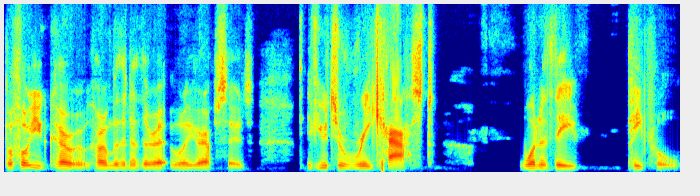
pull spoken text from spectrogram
Before you go on with another uh, one of your episodes, if you were to recast one of the people,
